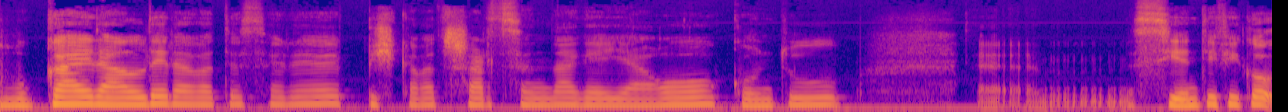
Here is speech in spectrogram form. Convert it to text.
bukaera aldera batez ere, pixka bat sartzen da gehiago kontu zientifiko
